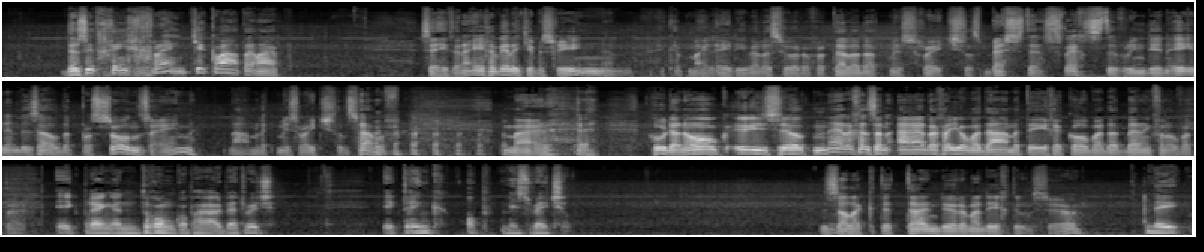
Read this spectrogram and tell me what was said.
Er zit geen greintje kwaad aan haar. Ze heeft een eigen willetje misschien. En ik heb my lady wel eens horen vertellen dat Miss Rachel's beste en slechtste vriendin één en dezelfde persoon zijn. Namelijk Miss Rachel zelf. maar eh, hoe dan ook, u zult nergens een aardige jonge dame tegenkomen. Dat ben ik van overtuigd. Ik breng een dronk op haar uit, Betteridge. Ik drink op Miss Rachel. Zal ik de tuindeuren maar dicht doen, sir? Nee,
